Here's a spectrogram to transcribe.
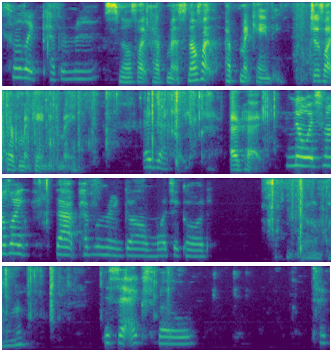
smells like peppermint. smells like peppermint. It smells like peppermint candy, just like peppermint candy to me. Exactly. Okay, No, it smells like that peppermint gum. What's it called? um, I don't know. It's the Expo type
